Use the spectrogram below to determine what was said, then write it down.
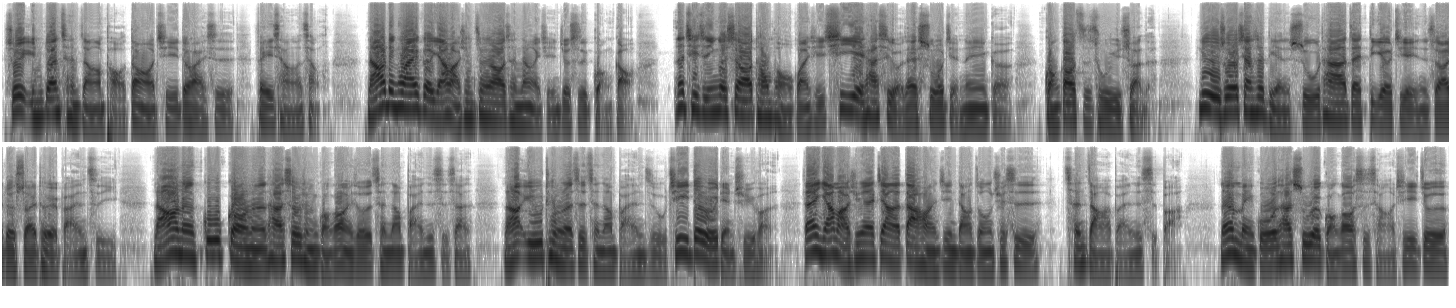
所以云端成长的跑道其实都还是非常的长。然后另外一个亚马逊重要的成长引擎就是广告。那其实因为受到通膨的关系，企业它是有在缩减那一个广告支出预算的。例如说，像是脸书，它在第二季的营收它就衰退了百分之一。然后呢，Google 呢，它搜寻广告营收是成长百分之十三，然后 YouTube 呢是成长百分之五，其实都有一点趋缓。但是亚马逊在这样的大环境当中却是成长了百分之十八。那美国它数位广告市场啊，其实就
